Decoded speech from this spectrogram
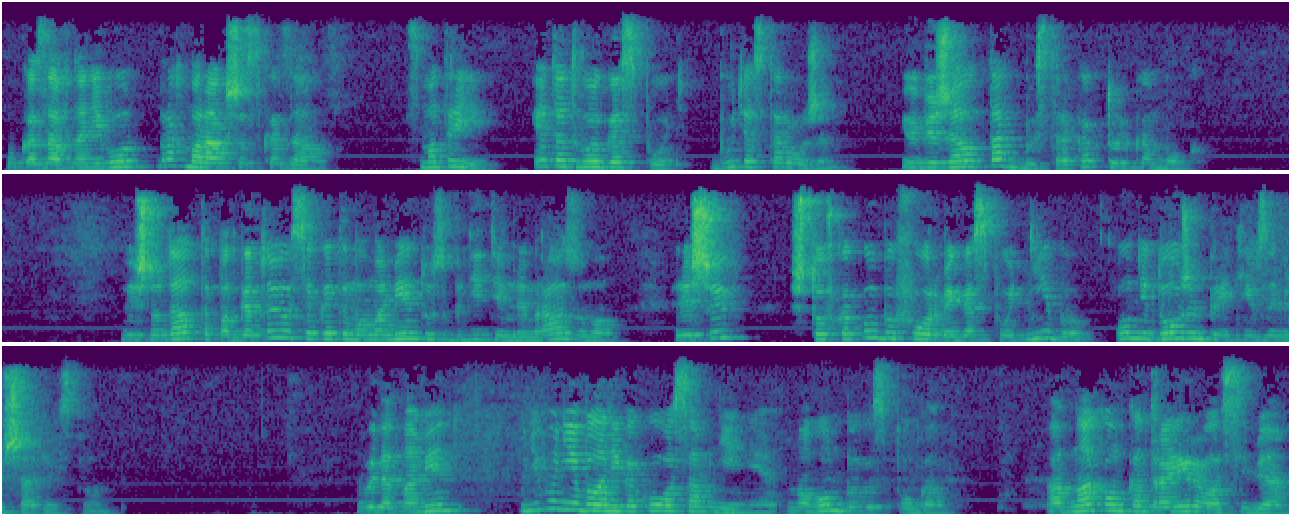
Указав на него, Брахмаракша сказал, «Смотри, это твой Господь, будь осторожен», и убежал так быстро, как только мог. Вишнудатта подготовился к этому моменту с бдительным разумом решив, что в какой бы форме Господь ни был, он не должен прийти в замешательство. В этот момент у него не было никакого сомнения, но он был испуган. Однако он контролировал себя,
